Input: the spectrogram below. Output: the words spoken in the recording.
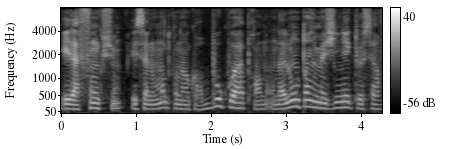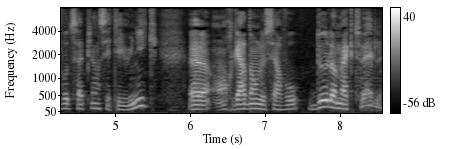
et la fonction. Et ça nous montre qu'on a encore beaucoup à apprendre. On a longtemps imaginé que le cerveau de Sapiens était unique. Euh, en regardant le cerveau de l'homme actuel,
